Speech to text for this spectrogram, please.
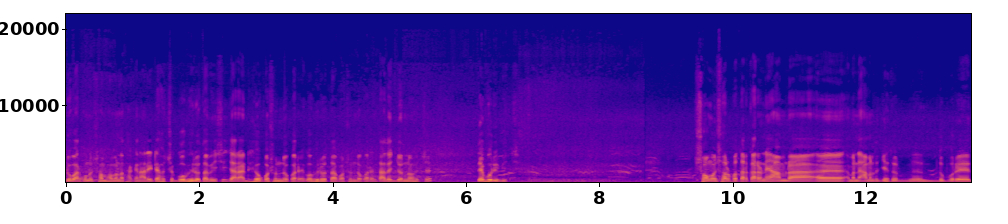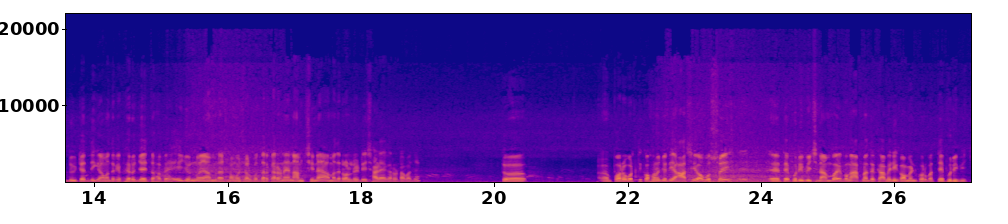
ডুবার কোনো সম্ভাবনা থাকে না। আর এটা হচ্ছে গভীরতা বেশি। যারা ঢেউ পছন্দ করে, গভীরতা পছন্দ করেন, তাদের জন্য হচ্ছে তেপুরি বীচ সময় স্বল্পতার কারণে আমরা মানে আমাদের যেহেতু দুপুরে দুইটার দিকে আমাদেরকে ফেরত যাইতে হবে এই জন্যই আমরা সময় স্বল্পতার কারণে নামছি না আমাদের অলরেডি সাড়ে এগারোটা বাজে। তো পরবর্তী কখনো যদি আসি অবশ্যই তেপুরি বিচ নামবো এবং আপনাদেরকে আমি রিকমেন্ড করব তেপুরি বিচ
